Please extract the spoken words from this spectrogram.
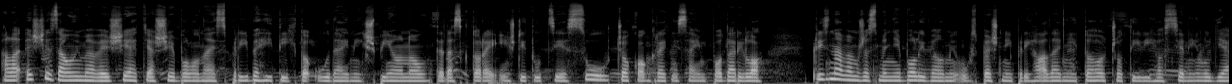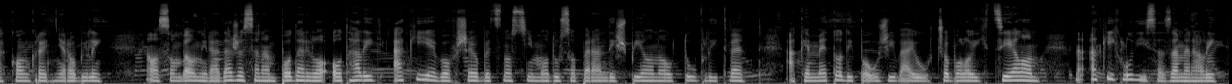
Ale ešte zaujímavejšie a ťažšie bolo nájsť príbehy týchto údajných špiónov, teda z ktorej inštitúcie sú, čo konkrétne sa im podarilo. Priznávam, že sme neboli veľmi úspešní pri hľadaní toho, čo tí vyhostení ľudia konkrétne robili. Ale som veľmi rada, že sa nám podarilo odhaliť, aký je vo všeobecnosti modus operandi špiónov tu v Litve, aké metódy používajú, čo bolo ich cieľom, na akých ľudí sa zamerali.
